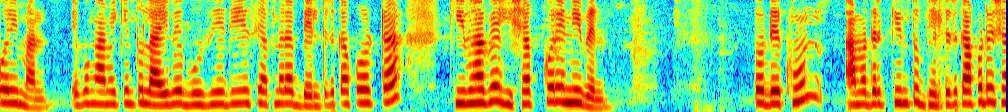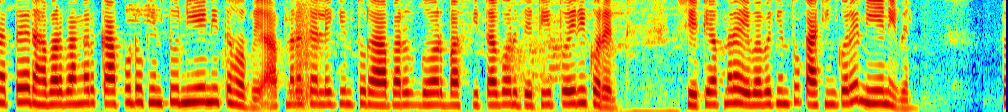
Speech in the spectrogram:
পরিমাণ। এবং আমি কিন্তু লাইভে বুঝিয়ে দিয়েছি আপনারা বেল্টের কাপড়টা কীভাবে হিসাব করে নেবেন। তো দেখুন, আমাদের কিন্তু বেল্টের কাপড়ের সাথে রাবার ভাঙার কাপড়ও কিন্তু নিয়ে নিতে হবে। আপনারা চাইলে কিন্তু রাবার গড় বা ফিতাগড় যেটি তৈরি করেন, সেটি আপনারা এভাবে কিন্তু কাটিং করে নিয়ে নেবেন। তো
